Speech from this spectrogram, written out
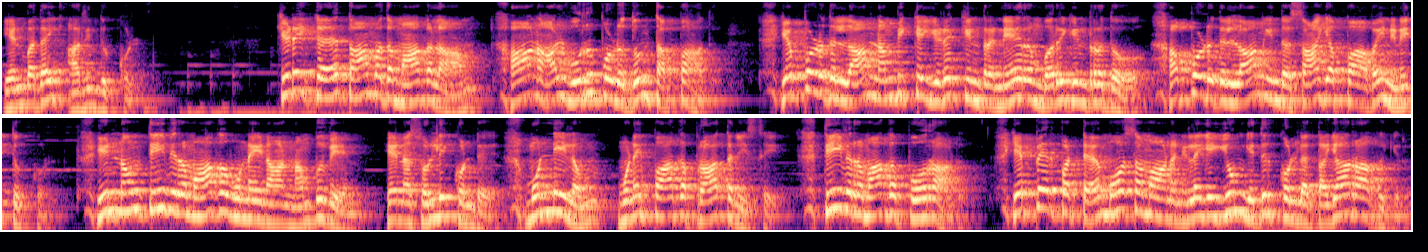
என்பதை அறிந்து கொள். கிடைக்க தாமதமாகலாம் ஆனால் ஒரு பொழுதும் தப்பாது. எப்பொழுதெல்லாம் நம்பிக்கை இழக்கின்ற நேரம் வருகின்றதோ அப்பொழுதெல்லாம் இந்த சாயப்பாவை நினைத்துக்கொள். இன்னும் தீவிரமாக உன்னை நான் நம்புவேன். என சொல்லிக்கொண்டு முன்னிலும் முனைப்பாக பிரார்த்தனை செய். தீவிரமாக போராடு. எப்பேற்பட்ட மோசமான நிலையையும் எதிர்கொள்ள தயாராக இரு.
